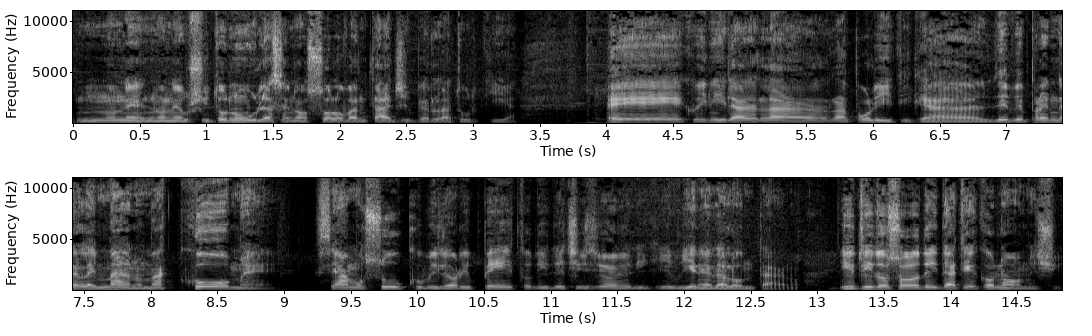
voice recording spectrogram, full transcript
non è, non è uscito nulla se non solo vantaggi per la Turchia. E quindi la, la, la politica deve prenderla in mano, ma come? Siamo succubi, lo ripeto, di decisioni di chi viene da lontano. Io ti do solo dei dati economici.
